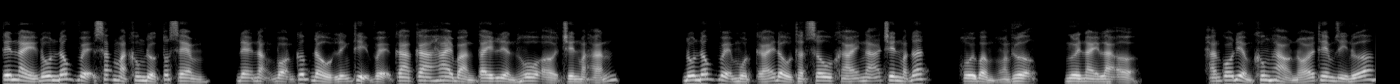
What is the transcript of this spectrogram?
Tên này đôn đốc vệ sắc mặt không được tốt xem, đệ nặng bọn cướp đầu lĩnh thị vệ ca ca hai bàn tay liền hô ở trên mặt hắn. Đôn đốc vệ một cái đầu thật sâu khái ngã trên mặt đất, hồi bẩm hoàng thượng, người này là ở. Hắn có điểm không hảo nói thêm gì nữa.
